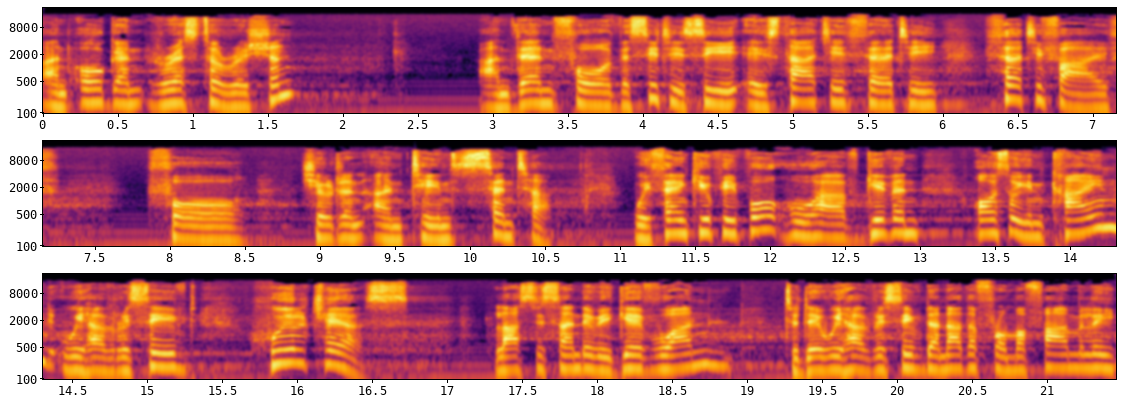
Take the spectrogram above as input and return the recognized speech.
and organ restoration. And then for the CTC is 30 30 35 for Children and Teens Center. We thank you, people who have given also in kind. We have received wheelchairs. Last Sunday we gave one. Today we have received another from a family,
